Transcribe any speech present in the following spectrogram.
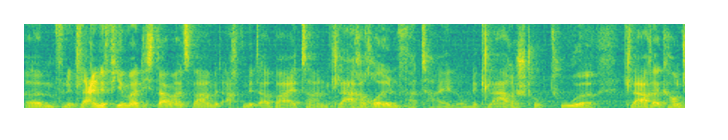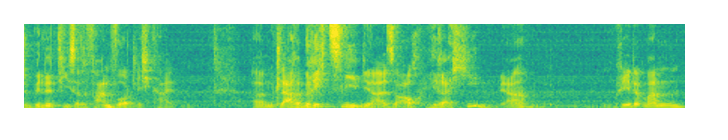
Ähm, für eine kleine Firma, die es damals war, mit acht Mitarbeitern, klare Rollenverteilung, eine klare Struktur, klare Accountabilities, also Verantwortlichkeiten ähm, klare Berichtslinie, also auch Hierarchien. Ja? Redet man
